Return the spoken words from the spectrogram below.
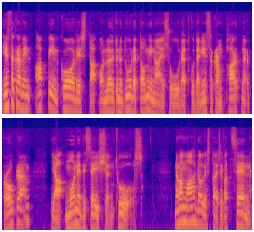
Instagramin appin koodista on löytynyt uudet ominaisuudet, kuten Instagram Partner Program ja Monetization Tools. Nämä mahdollistaisivat sen,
